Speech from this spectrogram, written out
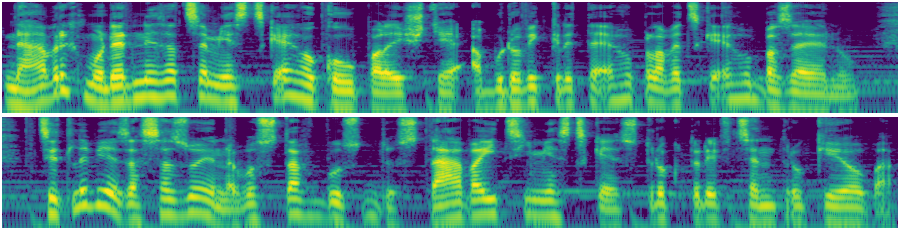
Návrh modernizace městského koupaliště a budovy krytého plaveckého bazénu citlivě zasazuje novostavbu do stávající městské struktury v centru Kyjova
